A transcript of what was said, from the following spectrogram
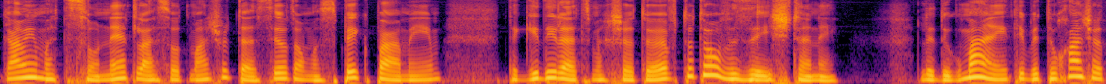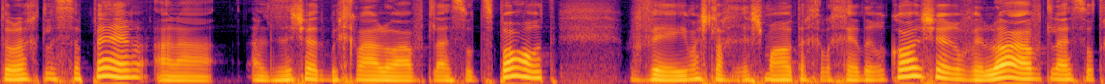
גם אם את שונאת לעשות משהו, תעשי אותו מספיק פעמים, תגידי לעצמך שאת אוהבת אותו וזה ישתנה. לדוגמה, אני הייתי בטוחה שאת הולכת לספר על, ה, על זה שאת בכלל לא אהבת לעשות ספורט, ואימא שלך רשמה אותך לחדר כושר, ולא אהבת לעשות...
